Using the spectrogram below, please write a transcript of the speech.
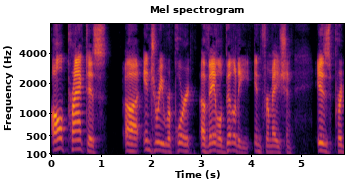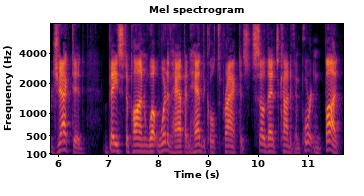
all practice uh, injury report availability information is projected based upon what would have happened had the Colts practiced. So that's kind of important. But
